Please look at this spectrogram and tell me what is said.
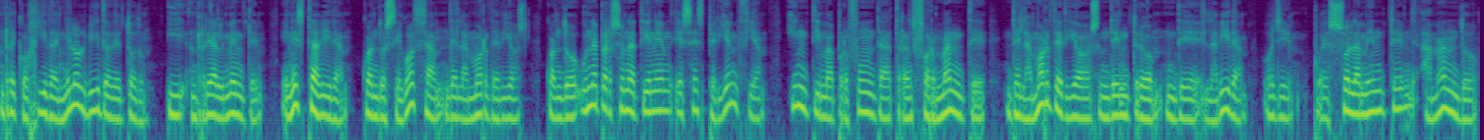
recogida en el olvido de todo y realmente en esta vida, cuando se goza del amor de Dios, cuando una persona tiene esa experiencia íntima, profunda, transformante del amor de Dios dentro de la vida, oye, pues solamente amando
